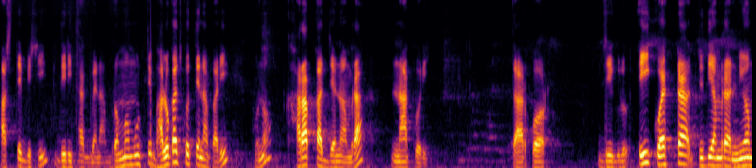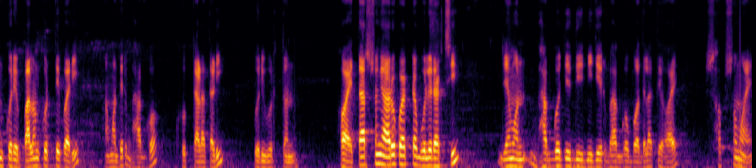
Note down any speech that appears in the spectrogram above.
আসতে বেশি দেরি থাকবে না। ব্রহ্ম মুহূর্তে ভালো কাজ করতে না পারি, কোনো খারাপ কাজ যেন আমরা না করি। তারপর যেগুলো, এই কয়েকটা যদি আমরা নিয়ম করে পালন করতে পারি, আমাদের ভাগ্য খুব তাড়াতাড়ি পরিবর্তন হয়। তার সঙ্গে আরও কয়েকটা বলে রাখছি। যেমন ভাগ্য যদি নিজের ভাগ্য বদলাতে হয়, সব সময়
